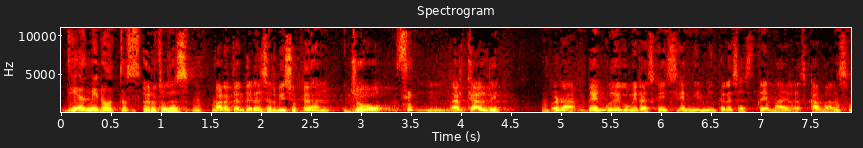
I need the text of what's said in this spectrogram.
10 minutos. Pero entonces, para atender el servicio que dan, yo, mm, alcalde, ¿verdad? Vengo y digo, mira, es que a mí me interesa este tema de las cámaras.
